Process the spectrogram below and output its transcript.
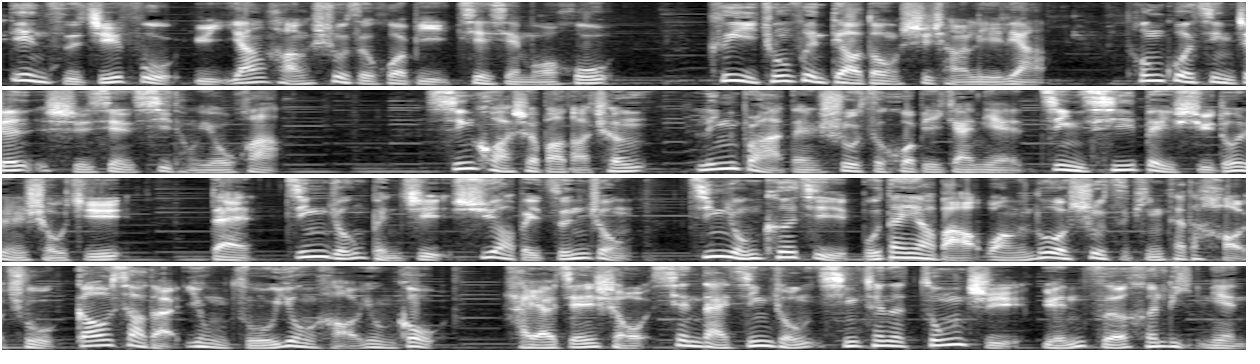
电子支付与央行数字货币界限模糊，可以充分调动市场力量，通过竞争实现系统优化。新华社报道称，Libra 等数字货币概念近期被许多人熟知，但金融本质需要被尊重。金融科技不但要把网络数字平台的好处高效的用足、用好、用够，还要坚守现代金融形成的宗旨、原则和理念。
